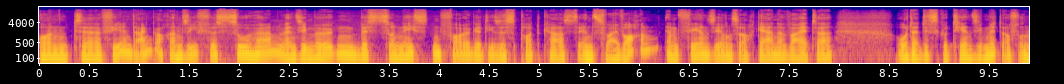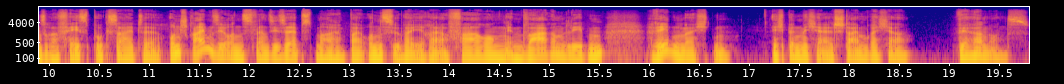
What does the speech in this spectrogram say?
Und äh, vielen Dank auch an Sie fürs Zuhören. Wenn Sie mögen, bis zur nächsten Folge dieses Podcasts in zwei Wochen. Empfehlen Sie uns auch gerne weiter oder diskutieren Sie mit auf unserer Facebook-Seite und schreiben Sie uns, wenn Sie selbst mal bei uns über Ihre Erfahrungen im wahren Leben reden möchten. Ich bin Michael Steinbrecher. Wir hören uns.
